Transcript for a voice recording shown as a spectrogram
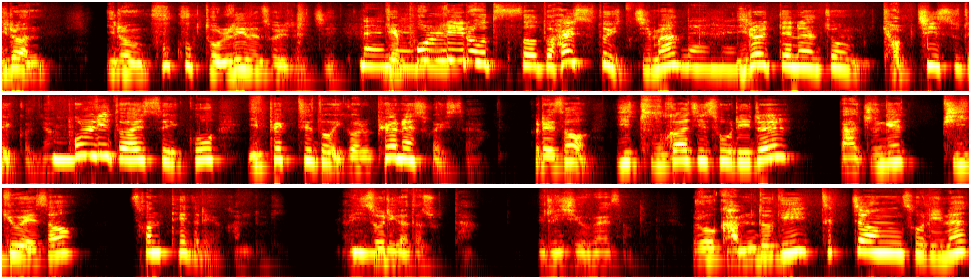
이런 이런 훅훅 돌리는 소리를 있지. 네, 이게 네, 폴리로서도 할 수도 있지만 네, 네. 이럴 때는 좀 겹칠 수도 있거든요. 음. 폴리도 할 수 있고 이펙트도 이거를 표현할 수가 있어요. 그래서 이 두 가지 소리를 나중에 비교해서 선택을 해요, 감독이. 이 음. 소리가 더 좋다. 이런 식으로 해서. 그리고 감독이 특정 소리는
